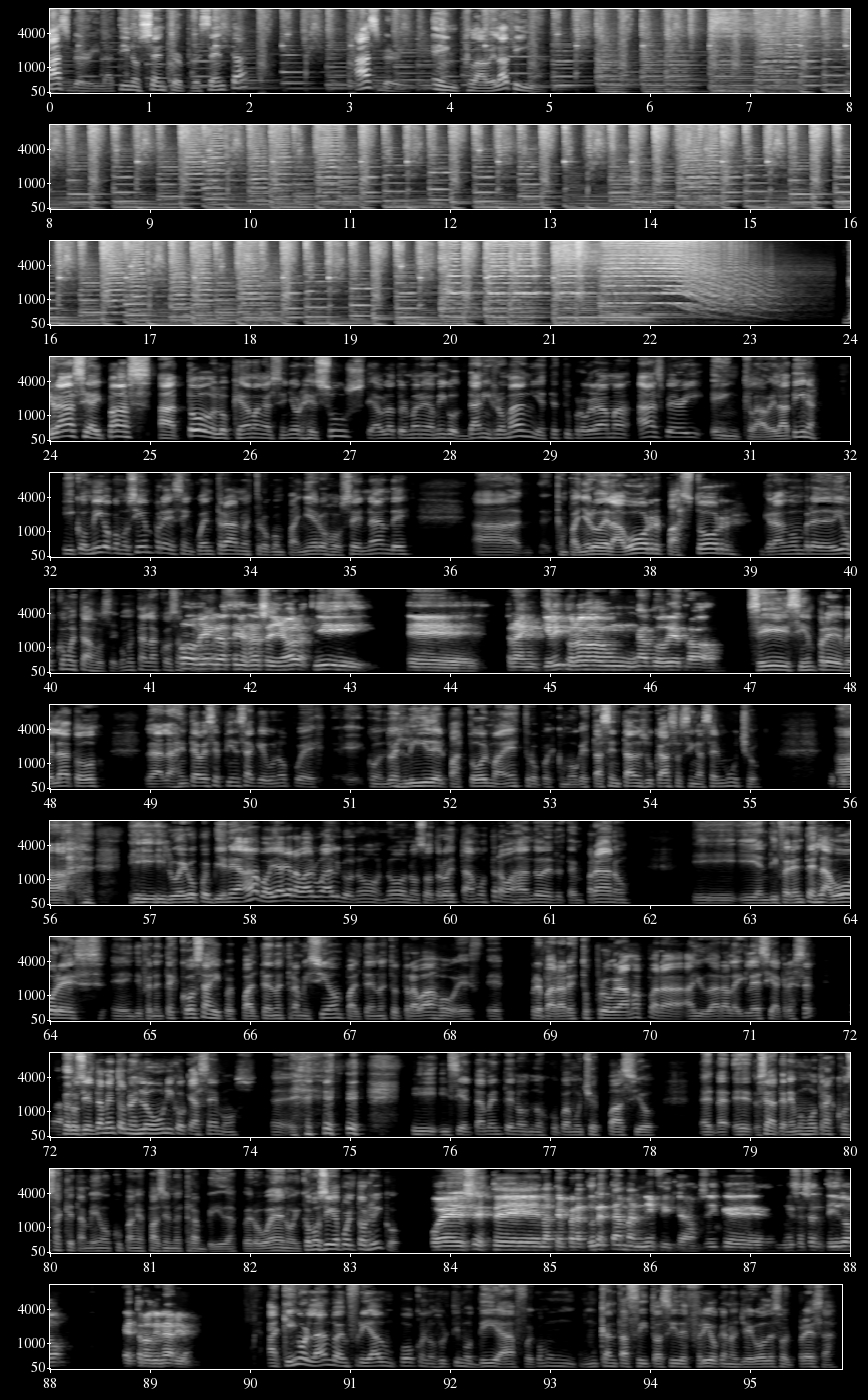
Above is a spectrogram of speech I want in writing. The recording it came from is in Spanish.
Asbury Latino Center presenta Asbury en clave latina. Gracias y paz a todos los que aman al Señor Jesús. Te habla tu hermano y amigo Dani Román y este es tu programa Asbury en clave latina. Y conmigo, como siempre, se encuentra nuestro compañero José Hernández, uh, compañero de labor, pastor, gran hombre de Dios. ¿Cómo estás, José? ¿Cómo están las cosas? Todo bien, gracias al Señor. Aquí eh, tranquilito, luego de un alto día de trabajo. Sí, siempre, ¿verdad? Todos, la, la gente a veces piensa que uno, pues, eh, cuando es líder, pastor, maestro, pues como que está sentado en su casa sin hacer mucho. Ah, y luego pues viene, ah, voy a grabar algo. No, no, nosotros estamos trabajando desde temprano y, y en diferentes labores, en diferentes cosas y pues parte de nuestra misión, parte de nuestro trabajo es, es preparar estos programas para ayudar a la iglesia a crecer. Así. Pero ciertamente no es lo único que hacemos eh, y, y, ciertamente nos, nos ocupa mucho espacio eh, eh, o sea, tenemos otras cosas que también ocupan espacio en nuestras vidas, pero bueno, ¿y cómo sigue Puerto Rico? Pues este, la temperatura está magnífica, así que en ese sentido, extraordinario. Aquí en Orlando ha enfriado un poco en los últimos días, fue como un, un cantacito así de frío que nos llegó de sorpresa.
